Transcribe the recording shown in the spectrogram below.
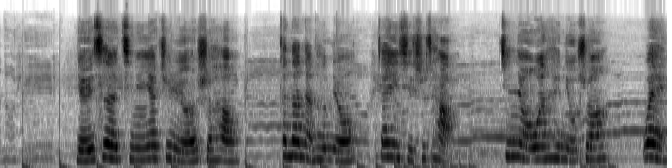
有一次，秦林要去旅游的时候，看到两头牛在一起吃草。青牛问黑牛说：“喂，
